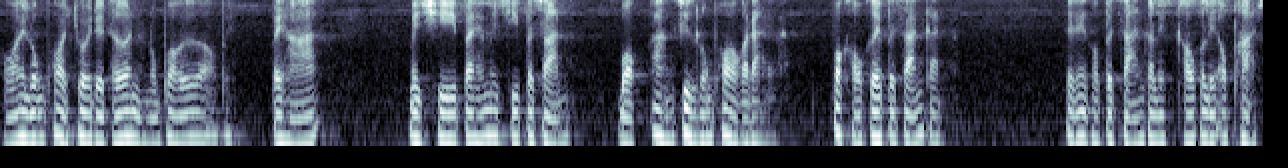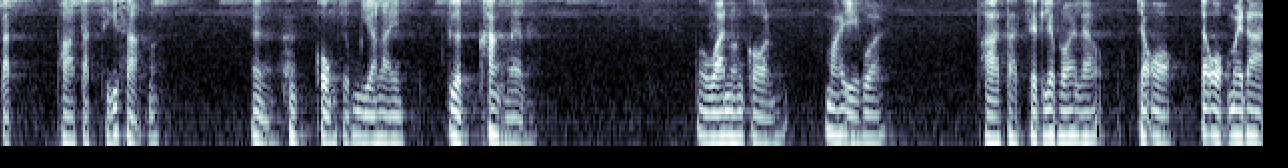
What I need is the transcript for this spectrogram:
ขอให้หลวงพ่อช่วยเดือเทินหลวงพ่อเออเอาไป ไปหา ไม่ชีไปให้ไม่ชีประสาน บอกอ้างชื่อหลวงพ่อก็ได้เพราะเขาเคยประสานกัน แต่นี้เขาประสานกันเลยเขาก็เลยเอาผ่าตัดผ่าตัดศีรษะมาคงจะมีอะไรเลือดข้างอะไรเมื่อวานวันก่อนมาอีกว่า ผ่าตัดเสร็จเรียบร้อยแล้ว จะออกแต่ออกไม่ได้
